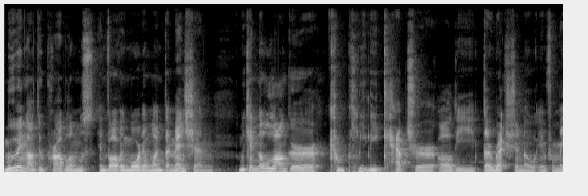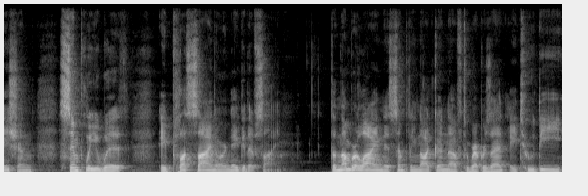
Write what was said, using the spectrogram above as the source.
Moving on to problems involving more than one dimension, we can no longer completely capture all the directional information simply with a plus sign or a negative sign. The number line is simply not good enough to represent a 2D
